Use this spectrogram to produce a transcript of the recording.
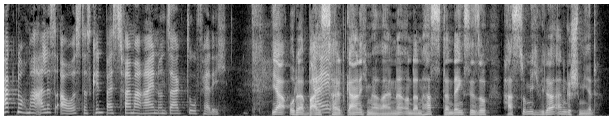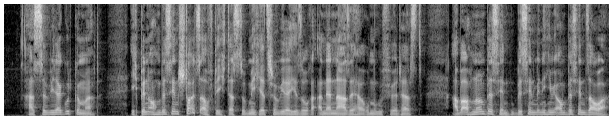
packt noch mal alles aus, das Kind beißt zweimal rein und sagt so fertig. Ja, oder beißt Geil. halt gar nicht mehr rein, ne? Und dann hast, dann denkst du dir so, hast du mich wieder angeschmiert? Hast du wieder gut gemacht? Ich bin auch ein bisschen stolz auf dich, dass du mich jetzt schon wieder hier so an der Nase herumgeführt hast. Aber auch nur ein bisschen. Ein bisschen bin ich mir auch ein bisschen sauer.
